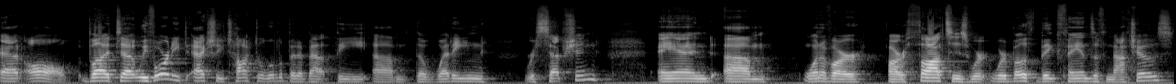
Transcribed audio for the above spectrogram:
at all. But uh, we've already actually talked a little bit about the um, the wedding reception, and um, one of our our thoughts is we're we're both big fans of nachos,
